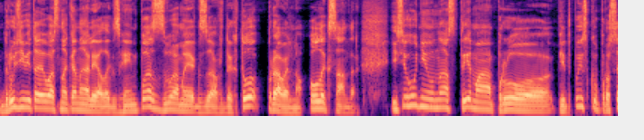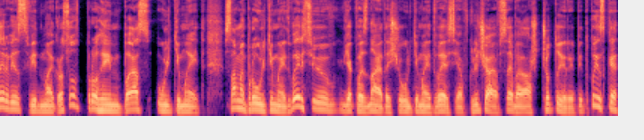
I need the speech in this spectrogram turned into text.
Друзі, вітаю вас на каналі Alex Game Pass. З вами, як завжди, хто? Правильно, Олександр. І сьогодні у нас тема про підписку, про сервіс від Microsoft про Game Pass Ultimate. Саме про Ultimate версію. Як ви знаєте, що Ultimate версія включає в себе аж 4 підписки.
